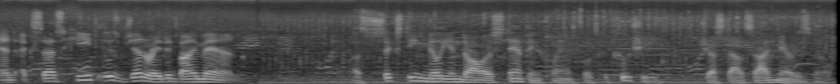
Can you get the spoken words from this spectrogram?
and excess heat is generated by man. A $60 million stamping plant for Kikuchi just outside Marysville.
